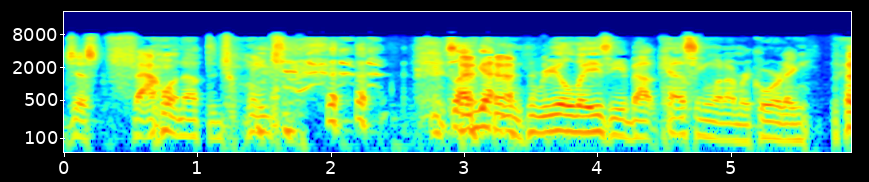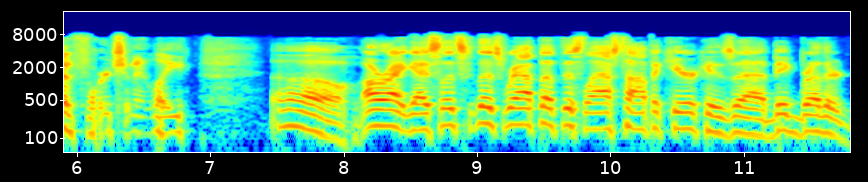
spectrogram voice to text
just fouling up the joint. so I've gotten real lazy about cussing when I'm recording, unfortunately. Oh, all right, guys. So let's let's wrap up this last topic here because uh, Big Brother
